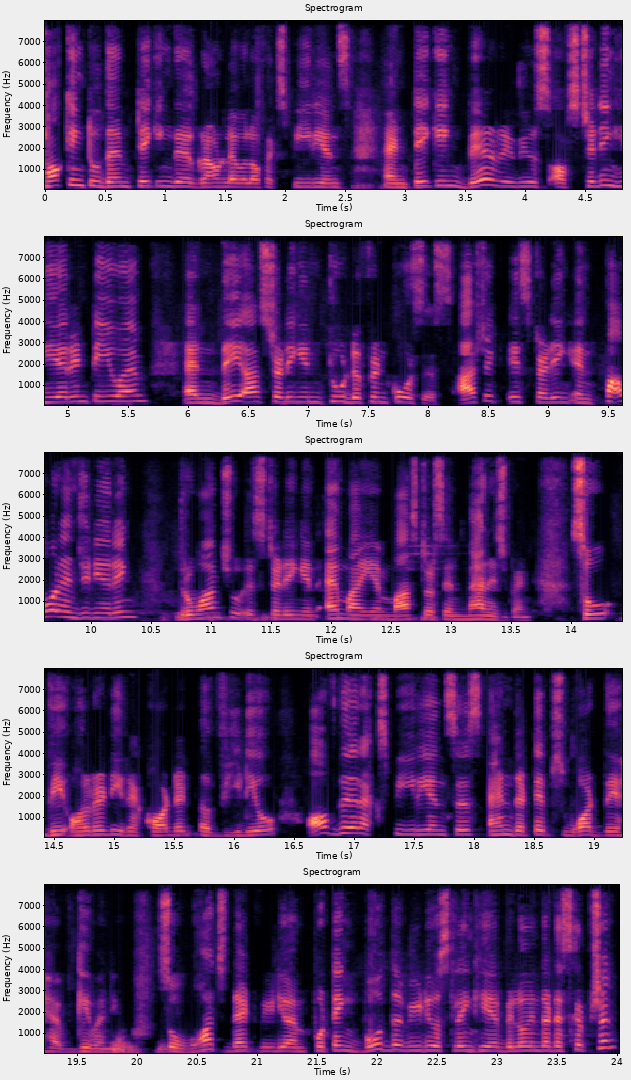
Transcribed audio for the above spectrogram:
talking to them, taking their ground level of experience and taking their reviews of studying here in TUM and they are studying in two different courses. Ashik is studying in power engineering, Dhruvanshu is studying in MIM Masters in Management. So we already recorded a video of their experiences and the tips what they have given you. So watch that video. I'm putting both the videos link here below in the description.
